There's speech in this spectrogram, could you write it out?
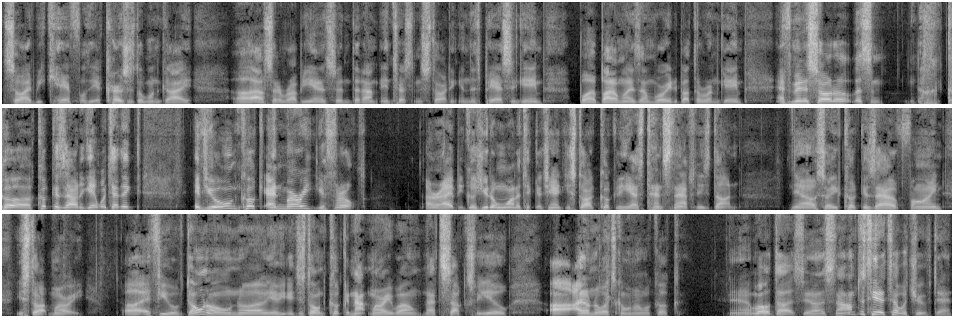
So I'd be careful here. Kearse is the one guy uh, outside of Robbie Anderson that I'm interested in starting in this passing game. But bottom line is I'm worried about the run game. And for Minnesota, listen, Cook is out again, which I think if you own Cook and Murray, you're thrilled. All right, because you don't want to take a chance. You start Cook and he has ten snaps and he's done. You know, so your Cook is out, fine. You start Murray. Uh, if you don't own, uh, you just don't Cook and not Murray, well, that sucks for you. Uh, I don't know what's going on with Cook. Yeah, well, it does. You know, it's not, I'm just here to tell the truth, Dan.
